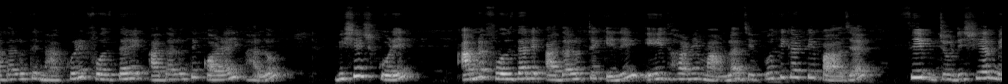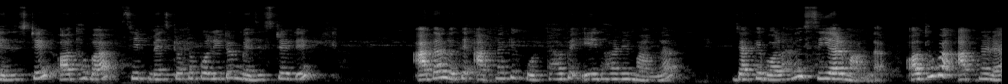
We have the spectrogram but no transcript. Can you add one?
আদালতে না করে ফৌজদারি আদালতে করাই ভালো। বিশেষ করে আমরা ফৌজদারি আদালতে গেলে এই ধরনের মামলা যে প্রতিকারটি পাওয়া যায় চিফ জুডিশিয়াল ম্যাজিস্ট্রেট অথবা চিফ মেট্রোপলিটন ম্যাজিস্ট্রেটে আদালতে আপনাকে করতে হবে এই ধরনের মামলা, যাকে বলা হয় সিআর মামলা। অথবা আপনারা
